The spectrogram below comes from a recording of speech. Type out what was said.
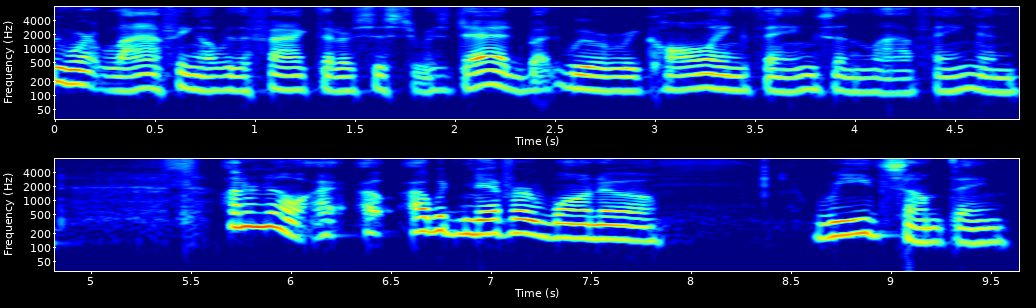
we weren't laughing over the fact that our sister was dead, but we were recalling things and laughing. And I don't know. I I, I would never want to read something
